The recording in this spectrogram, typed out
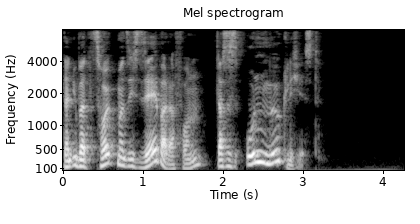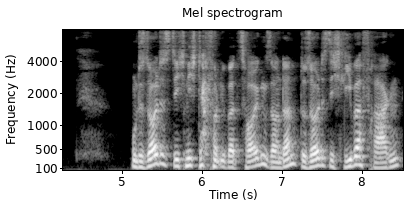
dann überzeugt man sich selber davon, dass es unmöglich ist. Und du solltest dich nicht davon überzeugen, sondern du solltest dich lieber fragen,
